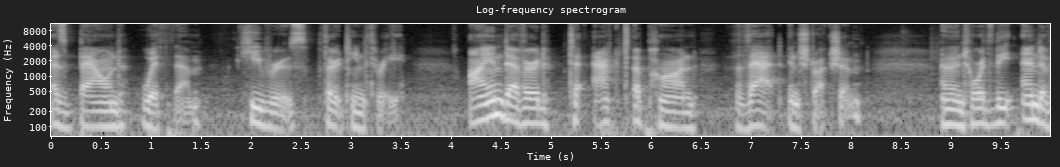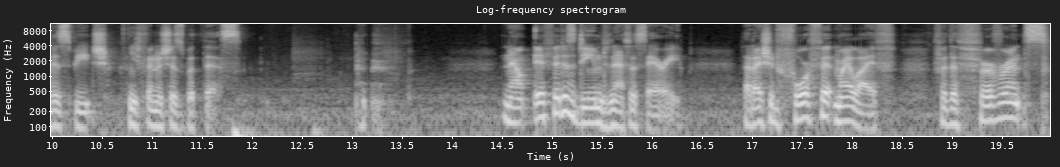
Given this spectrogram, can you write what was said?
as bound with them. Hebrews 13:3. I endeavored to act upon that instruction. And then towards the end of his speech, he finishes with this. now, if it is deemed necessary that I should forfeit my life for the furtherance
